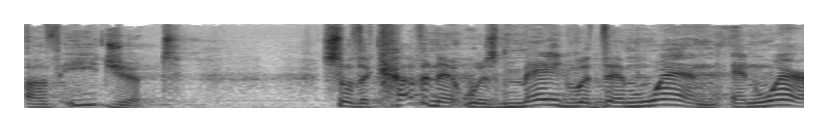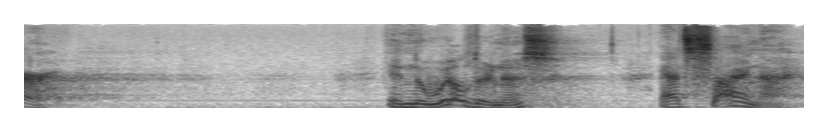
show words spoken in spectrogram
of Egypt. So the covenant was made with them when and where? In the wilderness at Sinai.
